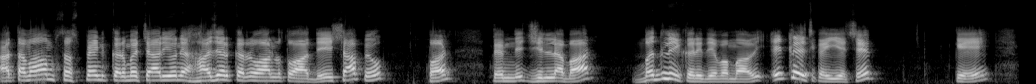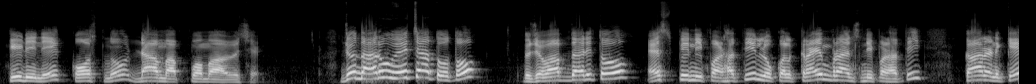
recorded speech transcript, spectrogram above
આ તમામ સસ્પેન્ડ કર્મચારીઓને હાજર કરવાનો તો આદેશ આપ્યો, પણ તેમની જિલ્લા બહાર બદલી કરી દેવામાં આવી, એટલે જ કહીએ છીએ કે કીડીને કોસનો ડામ આપવામાં આવે છે. જો દારૂ વેચાતો હતો, તો જવાબદારી તો એસપીની પણ હતી, લોકલ ક્રાઇમ બ્રાન્ચની પણ હતી, કારણ કે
